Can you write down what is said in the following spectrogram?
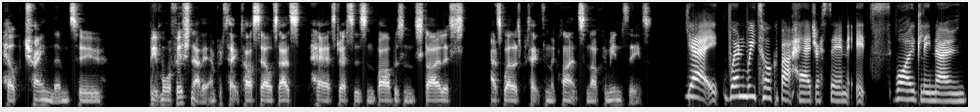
help train them to be more efficient at it and protect ourselves as hairdressers and barbers and stylists, as well as protecting the clients and our communities. Yeah, when we talk about hairdressing, it's widely known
